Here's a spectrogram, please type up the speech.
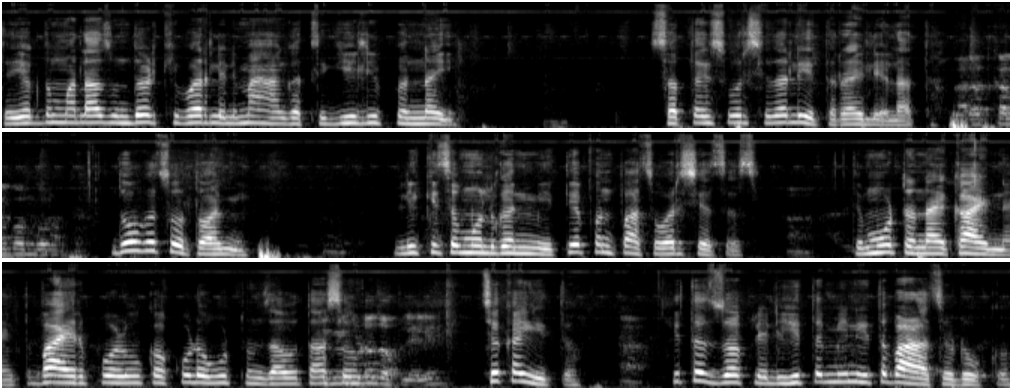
तर एकदम मला अजून दडकी भरलेली माझ्या अंगातली गेली पण नाही. सत्तावीस वर्ष झाली इथं राहिलेलं आता. दोघंच होतो आम्ही. लिकीचं मुलगन मी. ते पण पाच वर्षाचंच. ते मोठं नाही काय नाही. तर बाहेर पळू का कुठं उठून जाऊ तर असं झोपलेले? चकाई इथं. इथंच झोपलेली. इथं मी इथं बाळाचं डोकं.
